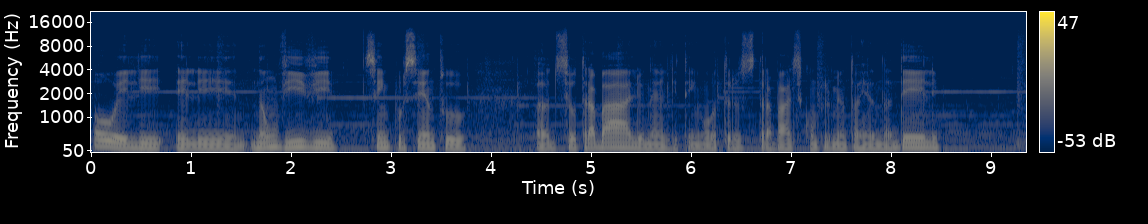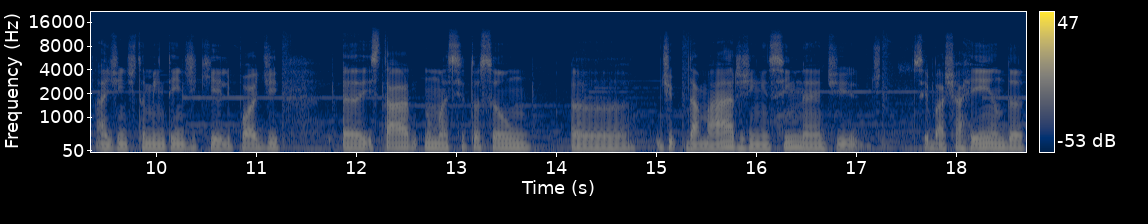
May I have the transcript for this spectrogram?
ou ele ele não vive 100% ah, do seu trabalho, né? Ele tem outros trabalhos que complementam a renda dele. A gente também entende que ele pode uh, estar numa situação uh, de, da margem, assim, né? De, de ser baixa renda,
